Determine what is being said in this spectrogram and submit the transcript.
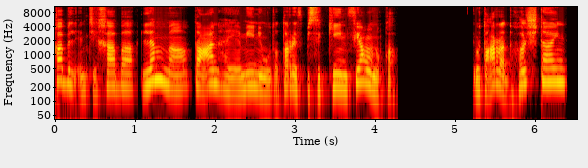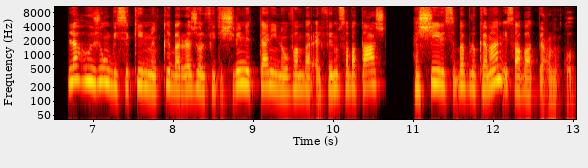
قبل انتخابها لما طعنها يميني متطرف بسكين في عنقها وتعرض هولشتاين لهجوم بسكين من قبل رجل في تشرين الثاني نوفمبر 2017 هالشي اللي سبب له كمان إصابات بعنقه.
